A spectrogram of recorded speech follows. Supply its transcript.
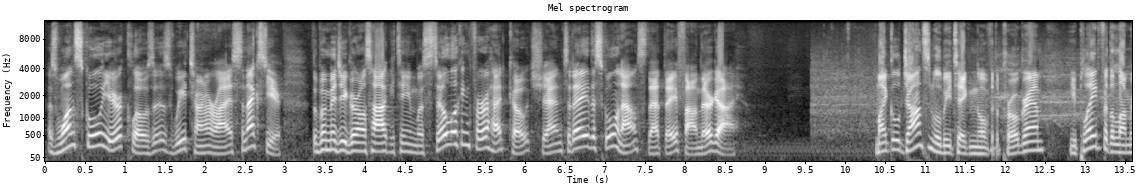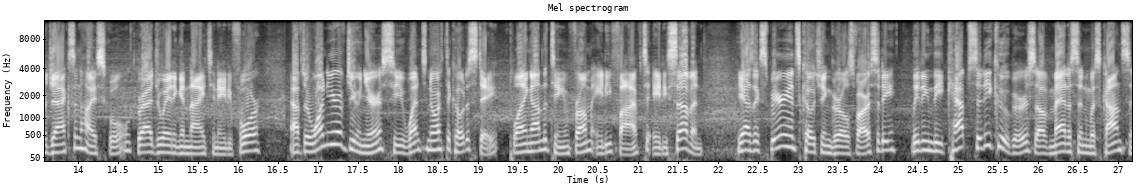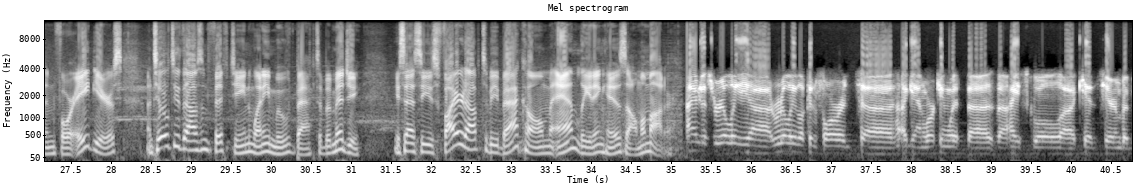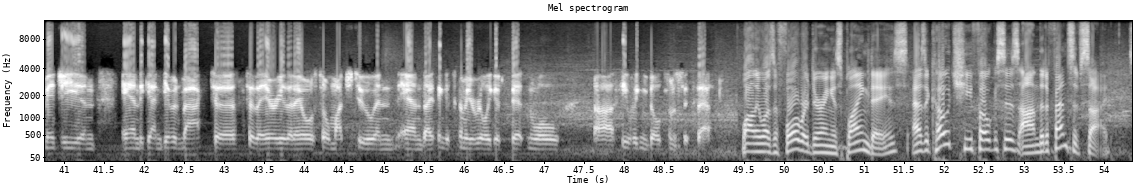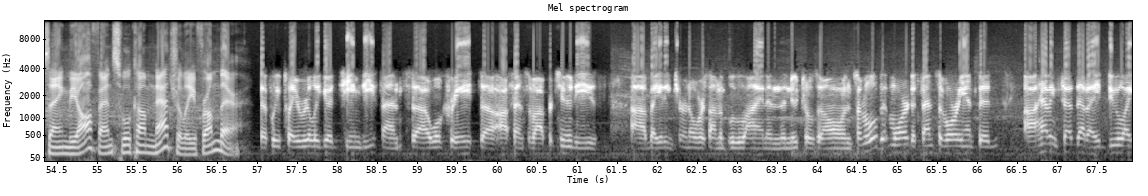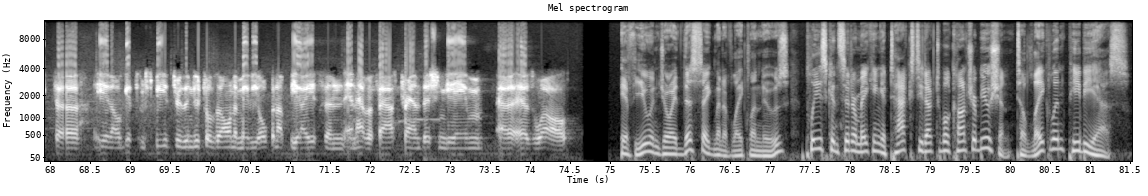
As one school year closes, we turn our eyes to next year. The Bemidji girls hockey team was still looking for a head coach, and today the school announced that they found their guy. Michael Johnson will be taking over the program. He played for the Lumberjacks in high school, graduating in 1984. After one year of juniors, he went to North Dakota State, playing on the team from 85 to 87. He has experience coaching girls varsity, leading the Cap City Cougars of Madison, Wisconsin for eight years until 2015 when he moved back to Bemidji. He says he's fired up to be back home and leading his alma mater. I'm just really, uh, really looking forward to uh, again working with uh, the high school uh, kids here in Bemidji, and and again giving back to, to the area that I owe so much to, and and I think it's going to be a really good fit, and we'll uh, see if we can build some success. While he was a forward during his playing days, as a coach, he focuses on the defensive side, saying the offense will come naturally from there. If we play really good team defense, uh, we'll create uh, offensive opportunities uh, by getting turnovers on the blue line and the neutral zone. So I'm a little bit more defensive oriented. Uh, having said that, I do like to, you know, get some speed through the neutral zone and maybe open up the ice and, and have a fast transition game uh, as well. If you enjoyed this segment of Lakeland News, please consider making a tax-deductible contribution to Lakeland PBS.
